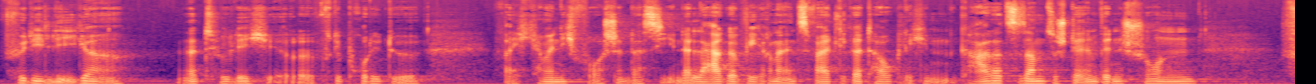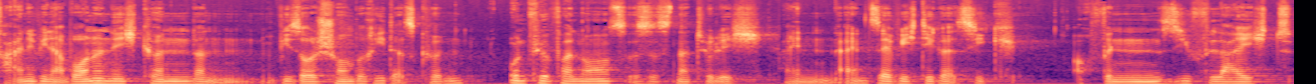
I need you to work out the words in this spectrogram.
für die Liga natürlich oder für die Pro weil ich kann mir nicht vorstellen, dass sie in der Lage wären, einen zweitligatauglichen Kader zusammenzustellen, wenn schon Vereine wie Narbonne nicht können, dann wie soll Chambéry das können? Und für Valence ist es natürlich ein, ein sehr wichtiger Sieg, auch wenn sie vielleicht,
